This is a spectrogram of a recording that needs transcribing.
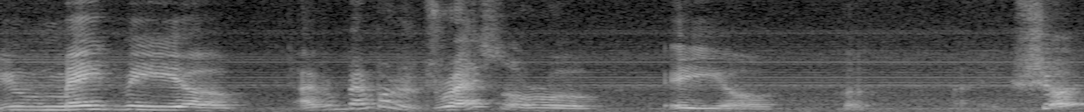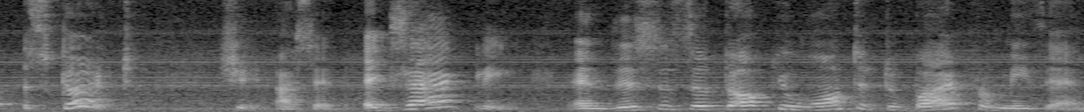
You made me, uh, I remember a dress or a, a, uh, a shirt, a skirt. She, I said, exactly. And this is the dog you wanted to buy from me then.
